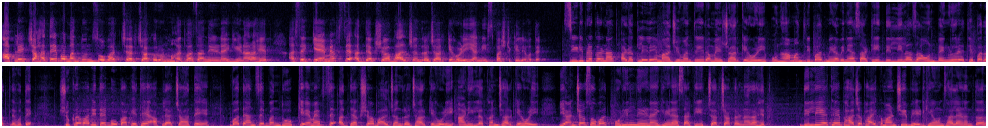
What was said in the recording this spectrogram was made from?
आपले चाहते व बंधूंसोबत चर्चा करून महत्त्वाचा निर्णय घेणार आहेत असे के एम एफचे अध्यक्ष भालचंद्र झारकेहोळी यांनी स्पष्ट केले होते. सीडी प्रकरणात अडकलेले माजी मंत्री रमेश झारकेहोळी पुन्हा मंत्रीपद मिळविण्यासाठी दिल्लीला जाऊन बेंगळूर येथे परतले होते. शुक्रवारी ते गोकाक येथे आपल्या चाहते व त्यांचे बंधू के एम एफचे अध्यक्ष बालचंद्र झारकेहोळी आणि लखन झारकेहोळी यांच्यासोबत पुढील निर्णय घेण्यासाठी चर्चा करणार आहेत. दिल्ली येथे भाजप हायकमांडची भेट घेऊन झाल्यानंतर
